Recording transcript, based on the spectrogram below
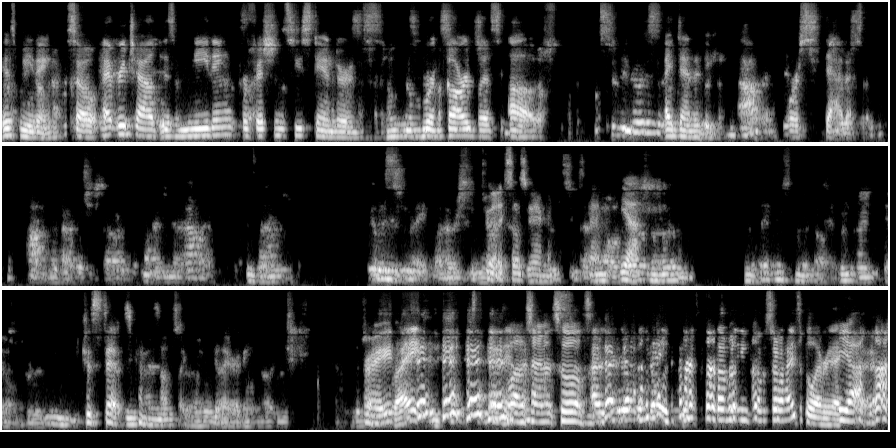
is meeting. So every child is meeting proficiency standards regardless of identity or status. It's really socioeconomic status. Yeah. Cause that's kind of sounds like popularity. Right? Right. A lot of time at school. Somebody comes to a high school every day. Yeah.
